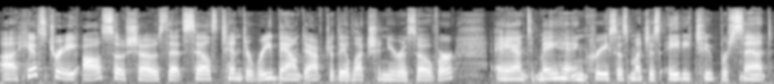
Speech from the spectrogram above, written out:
Uh, history also shows that sales tend to rebound after the election year is over and may increase as much as 82%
